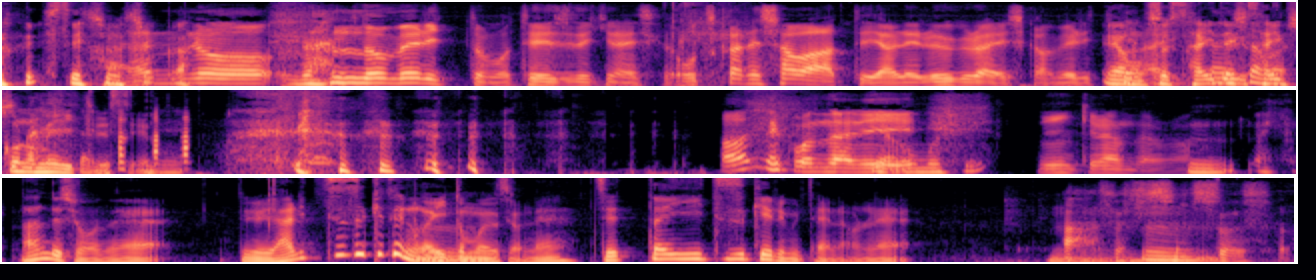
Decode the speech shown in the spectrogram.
失礼しましょうか。何の、何のメリットも提示できないですけど、お疲れシャワーってやれるぐらいしかメリットいや、がない。もうそれ最大、最高のメリットですよ。ね。なんでこんないや、に。人気なんだろうな。うん。なんでしょうね。でやり続けてるのがいいと思うんですよね。絶対言い続けるみたいなのね。うんあ、そうそうそうそう。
